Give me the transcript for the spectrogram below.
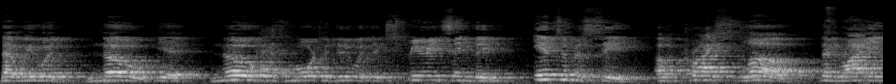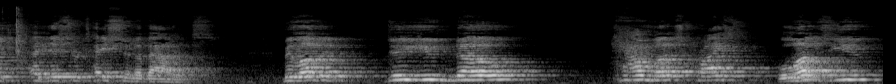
That we would know it know has more to do with experiencing the intimacy of Christ's love than writing a dissertation about it. Beloved, do you know how much Christ loves you?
